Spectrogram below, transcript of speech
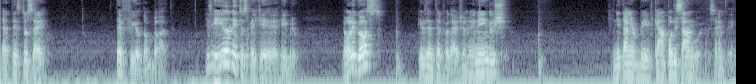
that is to say, the field of blood. You see, you don't need to speak uh, Hebrew. The Holy Ghost gives the interpretation. In English, in Italian would be campo di sangue, the same thing.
